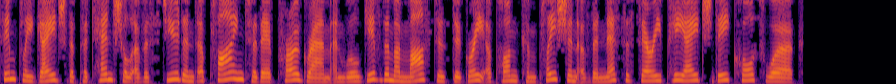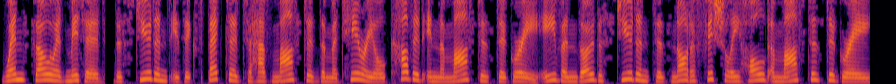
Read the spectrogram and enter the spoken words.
simply gauge the potential of a student applying to their program and will give them a master's degree upon completion of the necessary PhD coursework. When so admitted, the student is expected to have mastered the material covered in the master's degree even though the student does not officially hold a master's degree.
